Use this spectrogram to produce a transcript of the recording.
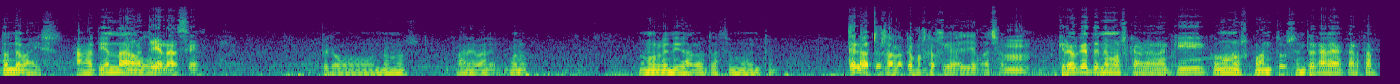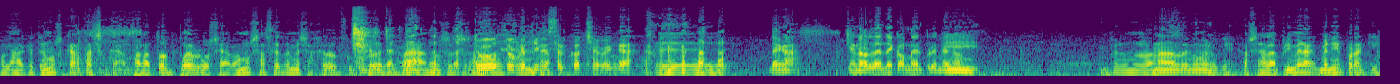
¿Dónde vais? ¿A la tienda o...? La tienda, sí. Pero no hemos... Vale, vale, bueno. No hemos vendido al otro hace un momento. Pero tú sabes lo que hemos cogido allí, macho. Mm, Creo que tenemos que hablar aquí con unos cuantos. Entrégale la carta polar, que tenemos cartas ca- para todo el pueblo. O sea, vamos a hacer de mensajero del futuro de verdad. No sé si Tú, tú que tienes el coche, venga. Eh, Venga, que nos den de comer primero. y... Pero nos van a dar de comer o qué? O sea, la primera, venir por aquí.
